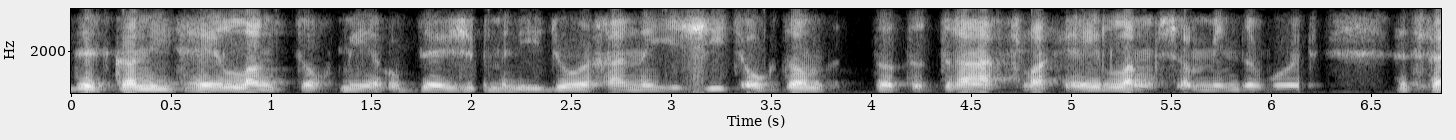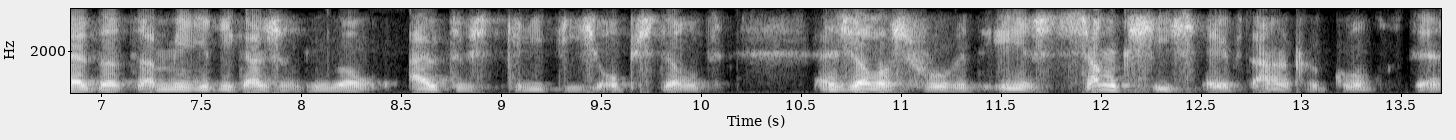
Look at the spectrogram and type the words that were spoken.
Dit, kan niet heel lang toch meer op deze manier doorgaan. En je ziet ook dan dat de draagvlak heel langzaam minder wordt. Het feit dat Amerika zich nu al uiterst kritisch opstelt. En zelfs voor het eerst sancties heeft aangekondigd. Hè.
